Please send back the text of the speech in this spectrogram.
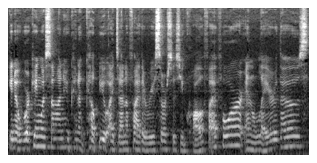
you know, working with someone who can help you identify the resources you qualify for and layer those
